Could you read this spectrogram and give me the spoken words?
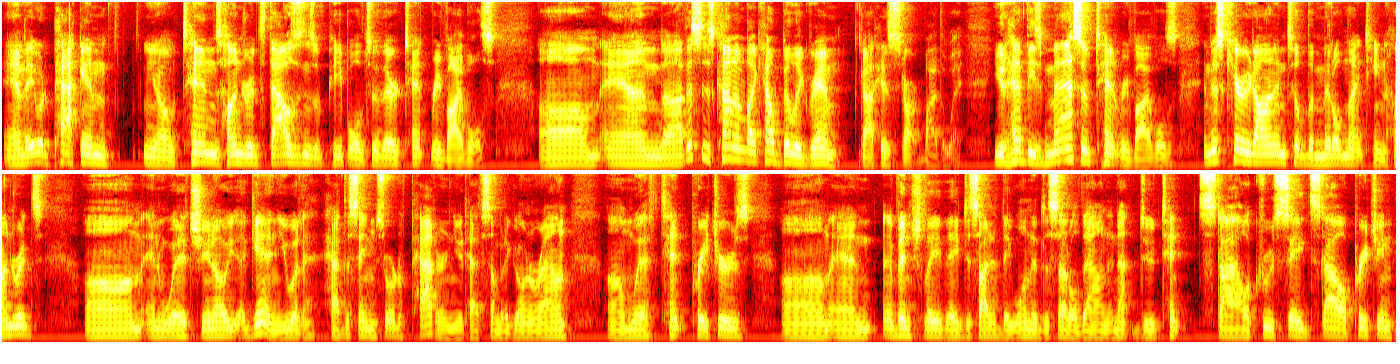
and they would pack in you know tens, hundreds, thousands of people to their tent revivals. Um, and uh, this is kind of like how Billy Graham got his start, by the way. You'd have these massive tent revivals, and this carried on until the middle 1900s, um, in which, you know, again, you would have the same sort of pattern. You'd have somebody going around um, with tent preachers, um, and eventually they decided they wanted to settle down and not do tent style, crusade style preaching,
